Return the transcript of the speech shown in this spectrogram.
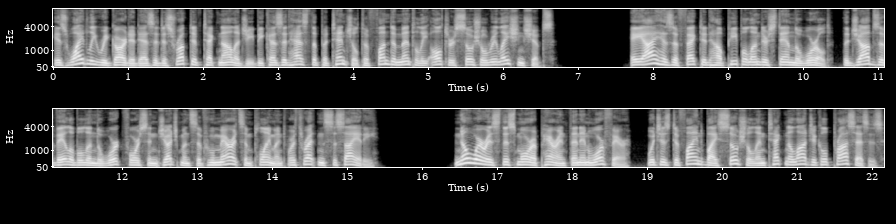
is widely regarded as a disruptive technology because it has the potential to fundamentally alter social relationships. AI has affected how people understand the world, the jobs available in the workforce, and judgments of who merits employment or threatens society. Nowhere is this more apparent than in warfare, which is defined by social and technological processes.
